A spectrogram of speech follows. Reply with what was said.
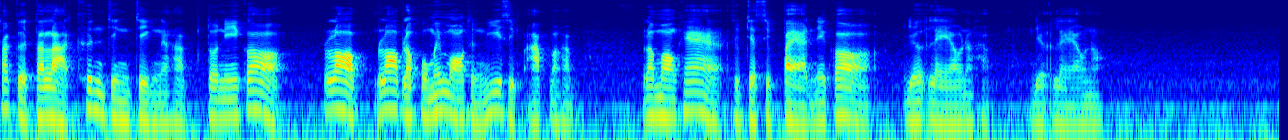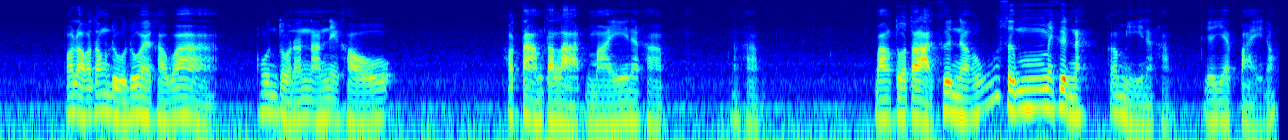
ถ้าเกิดตลาดขึ้นจริง ๆ นะครับ ตัวนี้ก็รอบรอบเราคงไม่มองถึง 20 อัพนะครับ เรามองแค่ 17 18 นี่ก็เยอะแล้วนะครับ เยอะแล้วเนาะเพราะเราก็ต้องดูด้วยครับว่าหุ้นตัวนั้นๆเนี่ยเขาเขาตามตลาดไหมนะครับนะครับ บางตัวตลาดขึ้นนะเขาซึมไม่ขึ้นนะ ก็มีนะครับ เยอะแยะไปเนาะ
